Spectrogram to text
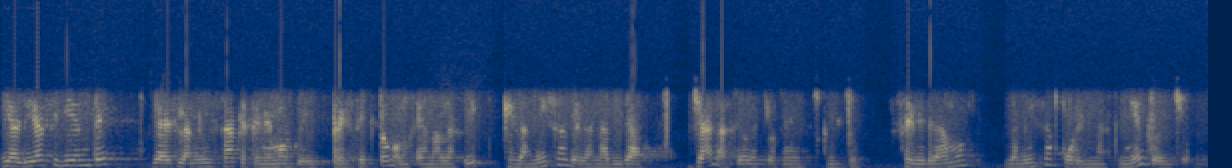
Y al día siguiente ya es la misa que tenemos del precepto, vamos a llamarla así, que la misa de la Navidad. Ya nació nuestro Señor Jesucristo. Celebramos la misa por el nacimiento de nuestro Señor.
